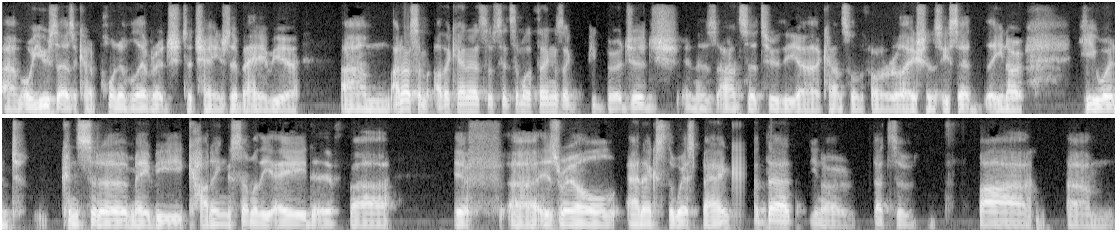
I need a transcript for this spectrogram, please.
um, or use it as a kind of point of leverage to change their behavior. Um, I know some other candidates have said similar things, like Pete Buttigieg in his answer to the uh, Council on Foreign Relations. He said that, you know, he would consider maybe cutting some of the aid if uh, if uh, Israel annexed the West Bank. But that, you know, that's a far um,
